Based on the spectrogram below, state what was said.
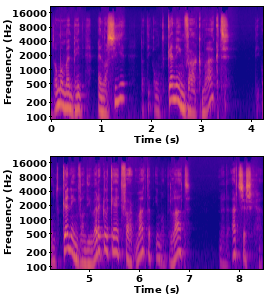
Op dat moment begint. En wat zie je? Dat die ontkenning vaak maakt, die ontkenning van die werkelijkheid vaak maakt dat iemand te laat naar de arts is gegaan.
